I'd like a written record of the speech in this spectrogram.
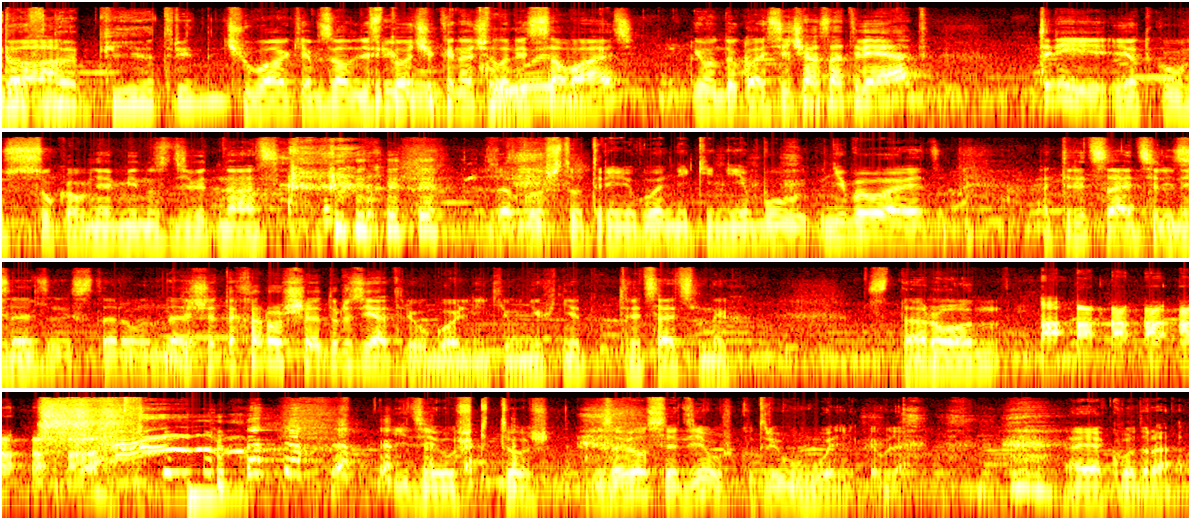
да. Равнобедренный? Чувак, я взял листочек и начал рисовать. И он такой, «А сейчас ответ. Три. Я такой, «У, сука, у меня минус 19. Забыл, что треугольники не, бу- не бывает Отрицательными. отрицательных сторон, да. Видишь, это хорошие друзья треугольники, у них нет отрицательных сторон. И девушки тоже. И завел себе девушку треугольника, бля. А я квадрат.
